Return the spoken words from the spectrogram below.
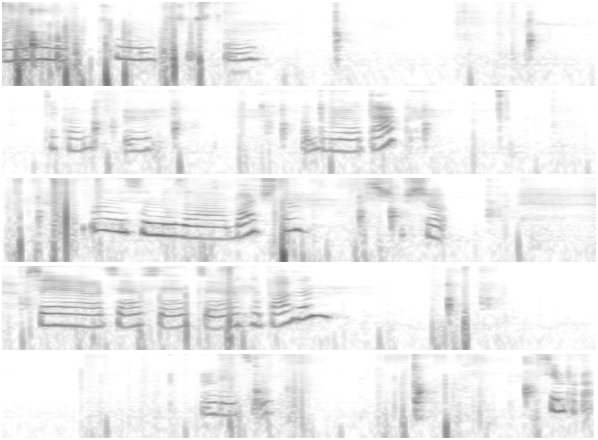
А ні, чому що ж там? Так м. робимо отак. Ну, ви самі забачите. Що все це все це неправда. Дивіться. Всім пока.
